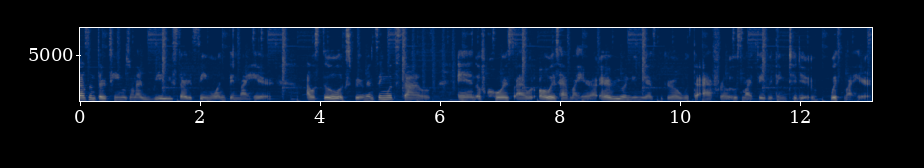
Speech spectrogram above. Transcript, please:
2013 was when I really started seeing length in my hair. I was still experimenting with styles, and of course, I would always have my hair out. Everyone knew me as the girl with the afro. It was my favorite thing to do with my hair.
